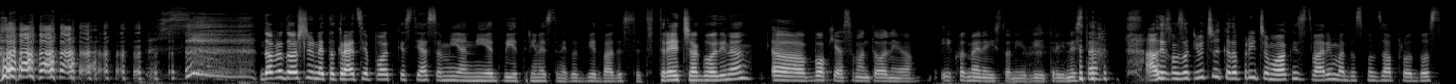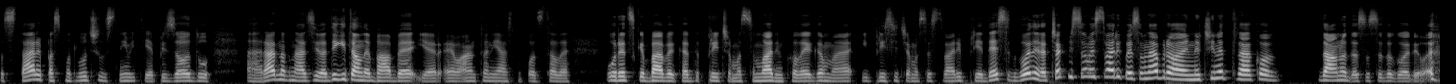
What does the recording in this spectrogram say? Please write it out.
Dobrodošli u Netokracija podcast. Ja sam Mija, nije 2013. nego 2023. godina. Uh, bok, ja sam Antonija. I kod mene isto nije 2013. Ali smo zaključili kada pričamo o ovakvim stvarima da smo zapravo dosta stare pa smo odlučili snimiti epizodu radnog naziva Digitalne babe jer evo Anton i ja smo postale uredske babe kad pričamo sa mladim kolegama i prisjećamo se stvari prije deset godina. Čak mi se ove stvari koje sam nabrala ne čine tako davno da su se dogodile.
